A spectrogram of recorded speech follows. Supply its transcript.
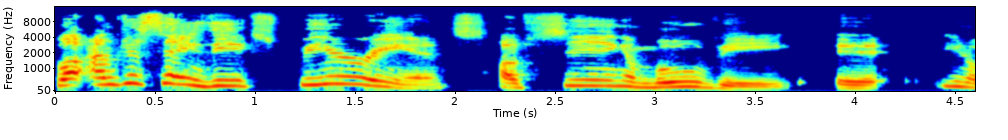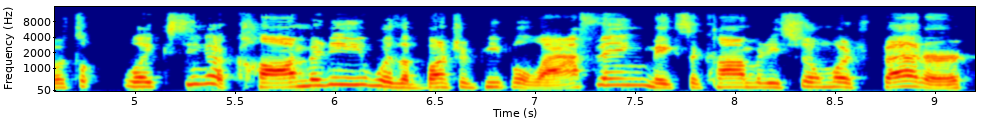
but I'm just saying the experience of seeing a movie, it you know, it's like seeing a comedy with a bunch of people laughing makes a comedy so much better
